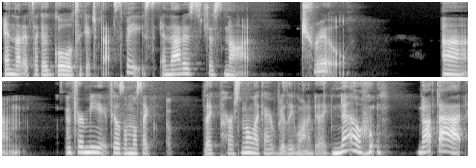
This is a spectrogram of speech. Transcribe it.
and that it's like a goal to get to that space and that is just not true. Um and for me it feels almost like like personal like i really want to be like no not that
